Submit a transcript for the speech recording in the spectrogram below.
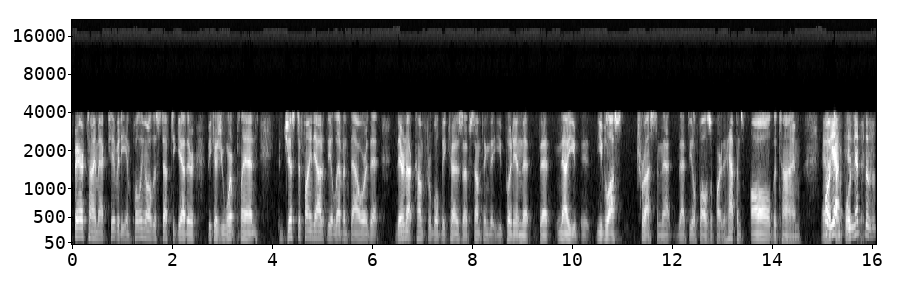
spare time activity and pulling all this stuff together because you weren't planned. Just to find out at the 11th hour that they're not comfortable because of something that you put in that that now you you've lost trust and that that deal falls apart. It happens all the time. And oh yeah. And that's the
